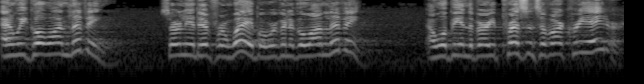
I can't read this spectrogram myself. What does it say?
And we go on living, certainly a different way, but we're going to go on living. And we'll be in the very presence of our Creator.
